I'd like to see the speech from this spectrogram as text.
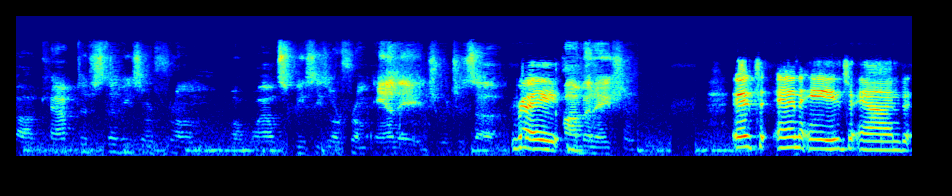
uh, captive studies or from wild species or from an age, which is a right. combination? It's AnAge and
